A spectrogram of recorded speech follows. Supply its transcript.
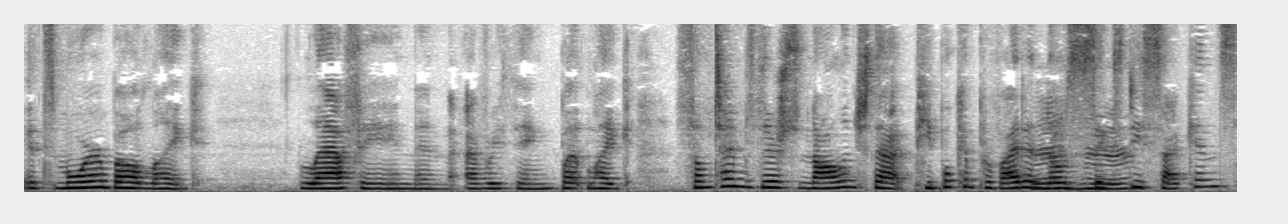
it's more about like laughing and everything, but like sometimes there's knowledge that people can provide in those Mhm. 60 seconds.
